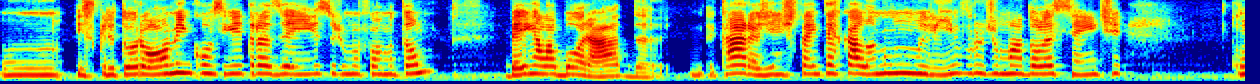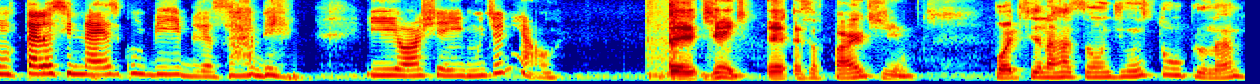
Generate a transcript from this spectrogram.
um escritor homem conseguir trazer isso de uma forma tão bem elaborada. Cara, a gente está intercalando um livro de uma adolescente com telecinese com Bíblia, sabe? E eu achei muito genial. É, gente, é, essa parte pode ser narração de um estupro, né?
